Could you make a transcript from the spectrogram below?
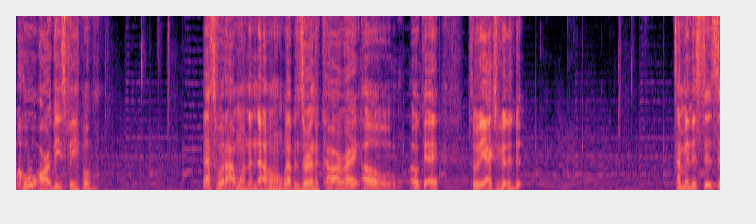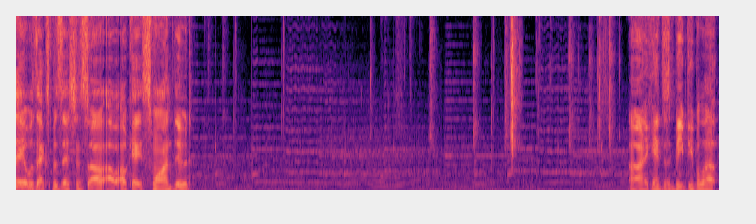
Who are these people? That's what I want to know. Weapons are in the car, right? Oh, okay. So we actually gonna do... I mean, this did say it was exposition, so I'll, I'll, okay, Swan dude. Uh, I can't just beat people up.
